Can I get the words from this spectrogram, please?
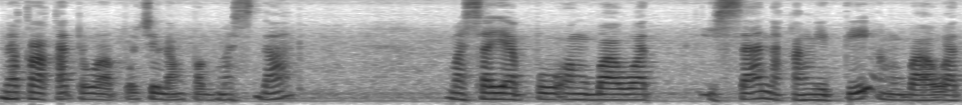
Nakakatuwa po silang pagmasda. Masaya po ang bawat isa, nakangiti ang bawat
